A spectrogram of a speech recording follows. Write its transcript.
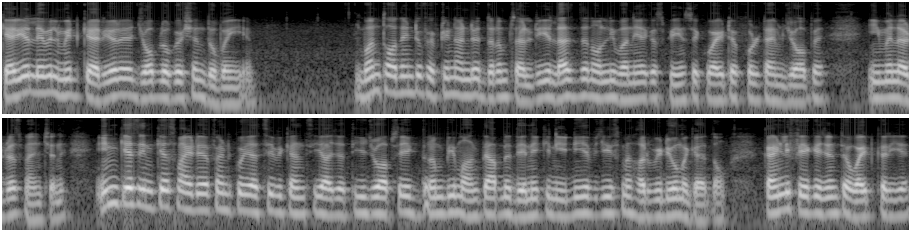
कैरियर लेवल मिड कैरियर है जॉब लोकेशन दुबई है। One thousand to fifteen hundred dirham salary है less than only one year का एक्सपीरियंस रिक्वाइट है फुल टाइम जॉब है ईमेल एड्रेस मेंशन है। In case in case my dear friend कोई ऐसी वैकेंसी आ जाती है जो आपसे एक दरम भी माँगता है, आपने देने की नीड नहीं है चीज़ मैं हर वीडियो में कहता हूँ। काइंडली फेक एजेंट से अवॉइड करिए।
